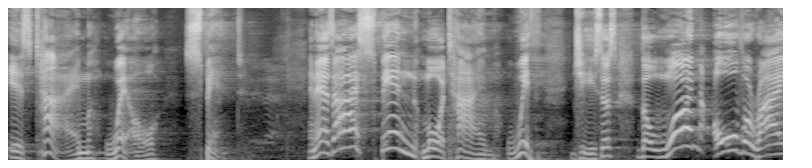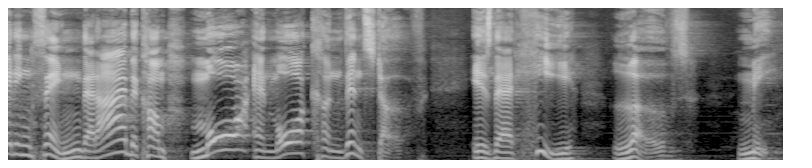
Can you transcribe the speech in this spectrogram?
is time well spent. And as I spend more time with Jesus, the one overriding thing that I become more and more convinced of is that he loves me.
